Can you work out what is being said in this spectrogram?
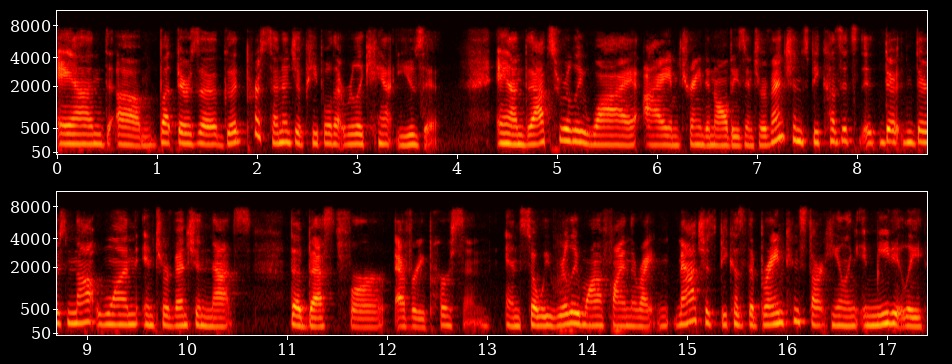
And um, but there's a good percentage of people that really can't use it. And that's really why I am trained in all these interventions because it's it, there, there's not one intervention that's the best for every person. And so we really want to find the right matches because the brain can start healing immediately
